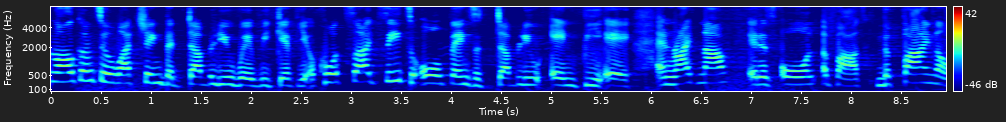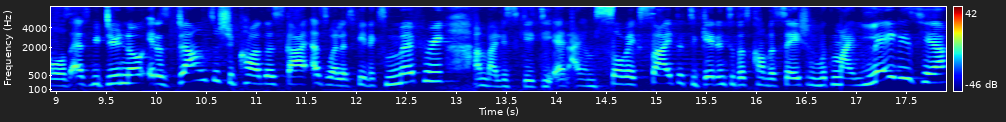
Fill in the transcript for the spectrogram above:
and welcome to watching the W, where we give you a courtside seat to all things WNBA. And right now, it is all about the finals. As we do know, it is down to Chicago Sky as well as Phoenix Mercury. I'm Baliskiti, and I am so excited to get into this conversation with my ladies here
